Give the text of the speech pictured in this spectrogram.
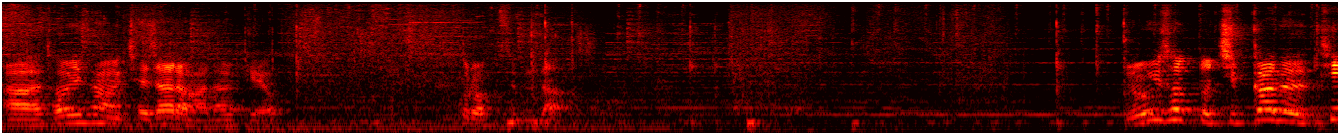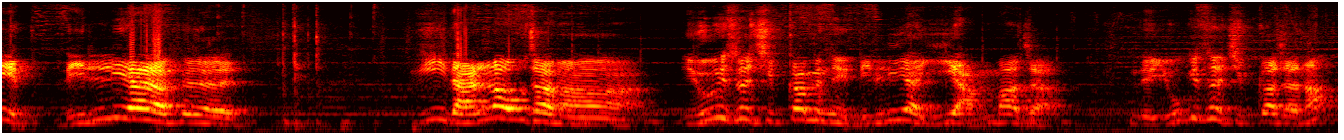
아, 더 이상 제 자랑 안 할게요. 부끄럽습니다. 여기서 또 집 가는 팁. 릴리아 그, 이 날라오잖아. 여기서 집 가면 릴리아 이 안 맞아. 근데 여기서 집 가잖아?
